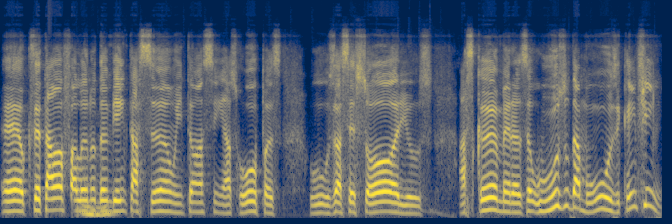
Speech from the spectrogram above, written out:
É, o que você tava falando uhum. da ambientação, então assim, as roupas, os acessórios, as câmeras, o uso da música, enfim.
